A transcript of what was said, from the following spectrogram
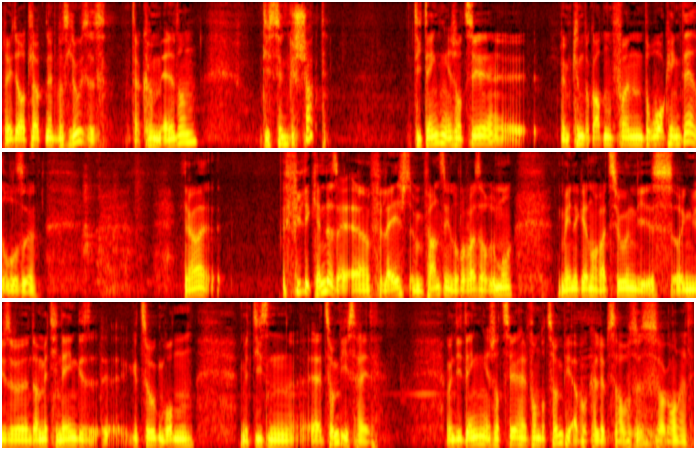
Leute, ihr glaubt nicht, was los ist. Da kommen Eltern, die sind geschockt. Die denken, ich erzähle äh, im Kindergarten von The Walking Dead oder so. Ja, viele kennen das äh, vielleicht im Fernsehen oder was auch immer. Meine Generation, die ist irgendwie so damit hineingezogen worden mit diesen äh, Zombies halt. Und die denken, ich erzähle halt von der Zombie-Apokalypse, aber so ist es ja gar nicht.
